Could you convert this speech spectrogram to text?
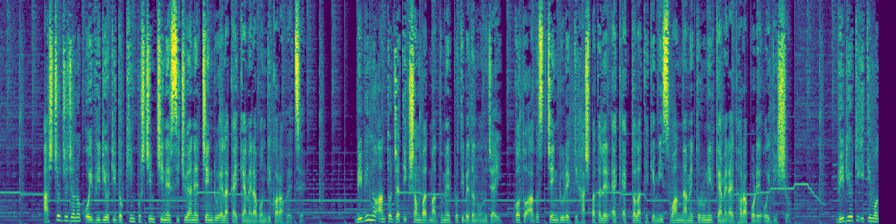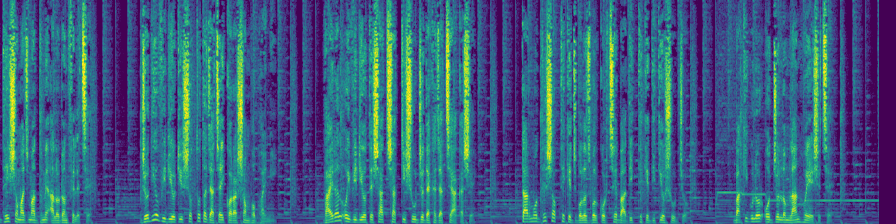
আশ্চর্যজনক ওই ভিডিওটি দক্ষিণ পশ্চিম চীনের সিচুয়ানের চেংডু এলাকায় ক্যামেরাবন্দি করা হয়েছে। বিভিন্ন আন্তর্জাতিক সংবাদ মাধ্যমের প্রতিবেদন অনুযায়ী, গত আগস্ট চেংডুর একটি হাসপাতালের এক একতলা থেকে মিস ওয়াং নামে তরুণীর ক্যামেরায় ধরা পড়ে ওই দৃশ্য। ভিডিওটি ইতিমধ্যেই সমাজ মাধ্যমে আলোড়ন ফেলেছে। যদিও ভিডিওটির সত্যতা যাচাই করা সম্ভব হয়নি। ভাইরাল ওই ভিডিওতে সাত সাতটি সূর্য দেখা যাচ্ছে আকাশে। তার মধ্যে সব থেকে জবলজবল করছে বা দিক থেকে দ্বিতীয় সূর্য। বাকিগুলোর ঔজ্জ্বল্য ম্লান হয়ে এসেছে।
